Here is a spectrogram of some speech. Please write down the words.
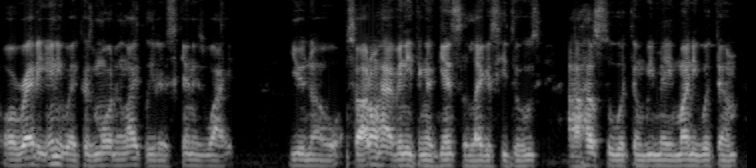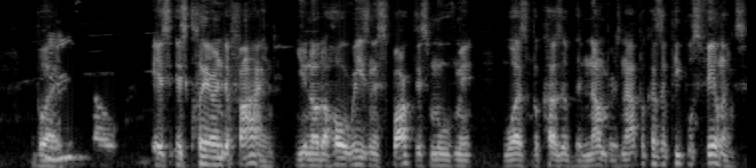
already anyway because more than likely their skin is white you know? So i don't have anything against the legacy dudes. I hustle with them we made money with them but mm-hmm. you know, it's, it's clear and defined. You know the whole reason to spark this movement was because of the numbers not because of people's feelings.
